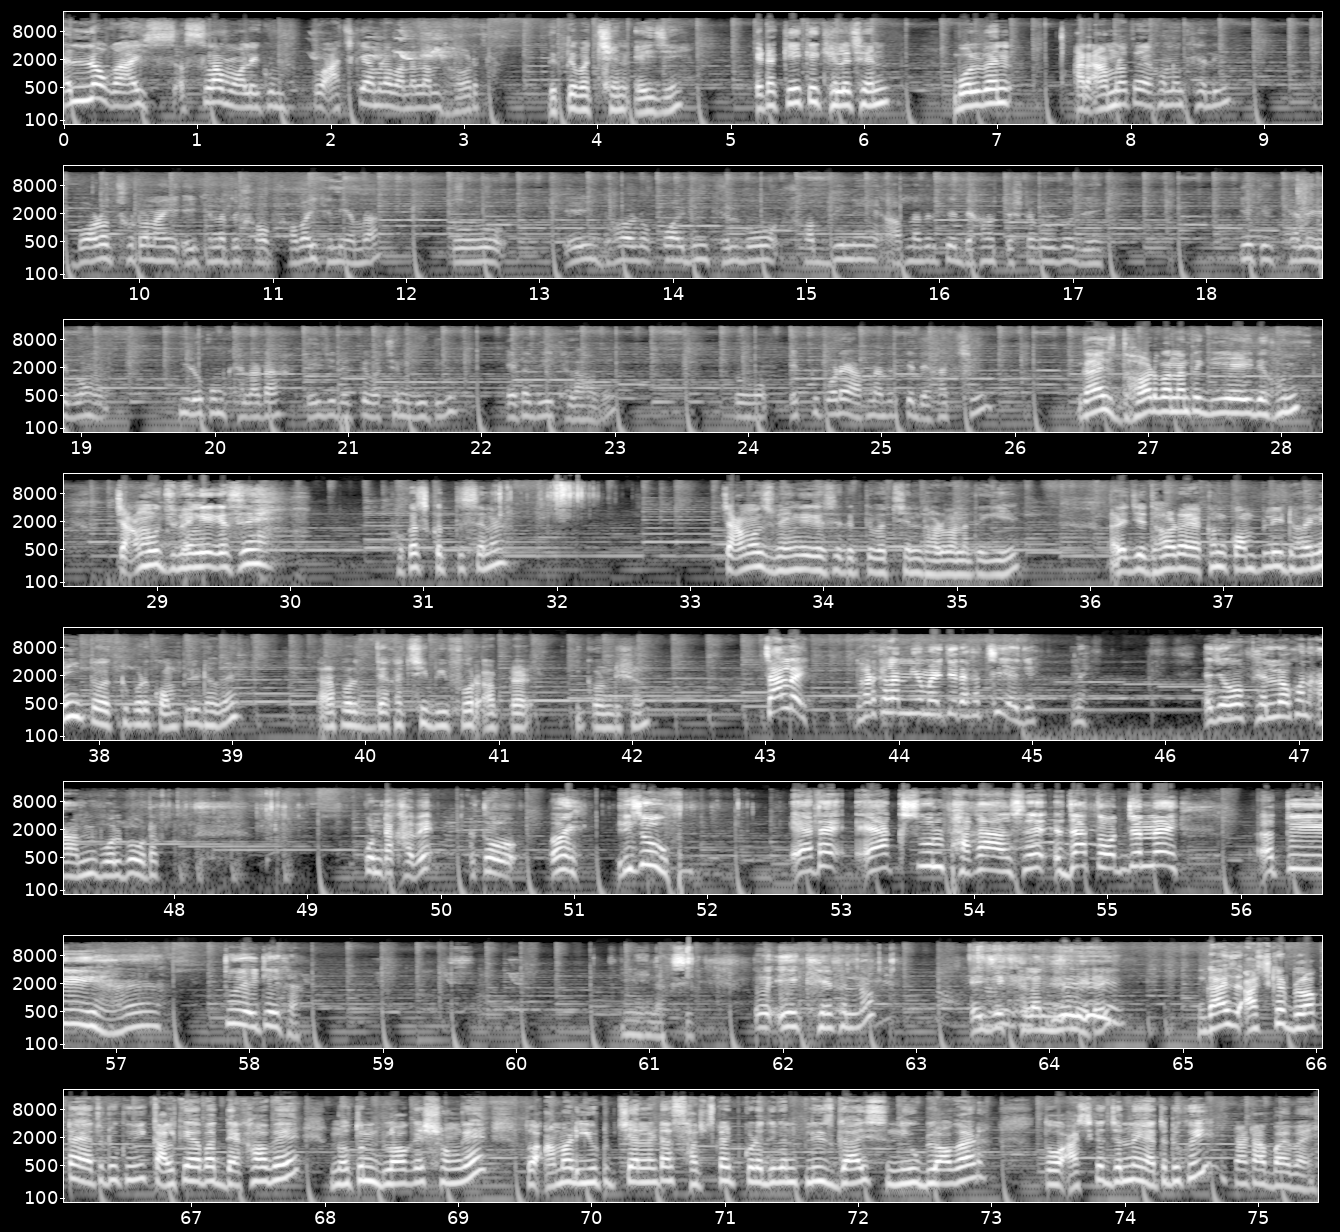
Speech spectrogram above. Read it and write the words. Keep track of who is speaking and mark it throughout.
Speaker 1: Hello guys আসসালামু আলাইকুম তো আজকে আমরা বানালাম ধর। দেখতে পাচ্ছেন এই যে, এটা কে কে খেলেছেন? বলবেন। আর আমরা তো এখনও খেলি। বড়, ছোট নাই, এই খেলাতে সব সবাই খেলি আমরা। তো এই ধর কয়দিন খেলব, সব দিনে আপনাদেরকে দেখানোর চেষ্টা করব যে কে কে খেলে এবং কীরকম খেলাটা। এই যে দেখতে পাচ্ছেন গুটি, এটা দিয়ে খেলা হবে। তো একটু পরে আপনাদেরকে দেখাচ্ছি। গাইস ধর বানাতে গিয়ে এই দেখুন। চামচ ভেঙে গেছে। ফোকাস করতেছে না। চামচ ভেঙে গেছে, দেখতে পাচ্ছেন ধর বানাতে গিয়ে। আর এই যে ধর এখন কমপ্লিট হয়নি, তো একটু পরে কমপ্লিট হবে। তারপর দেখাচ্ছি বিফোর আফটার কি কন্ডিশন চাল রে, ধর খেলার নিয়ম এই যে দেখাচ্ছি, এই যে এই যে ও ফেলল এখন আমি বলব ওটা কোনটা খাবে। তো, ওই, রিজু, এটা এক চুল ফাঁকা আছে, যা তোর জন্য তুই হ্যাঁ তুই এইটাই খা। নিয়ে রাখছি। তো এ খেয়ে ফেলল। এই যে খেলার নিয়ম এটাই। গাইজ আজকের ব্লগটা এতটুকুই। কালকে আবার দেখা হবে নতুন ব্লগের সঙ্গে। তো আমার ইউটিউব চ্যানেলটা সাবস্ক্রাইব করে দিবেন প্লিজ গাইজ নিউ ব্লগার তো আজকের জন্য এতটুকুই। Tata bye bye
